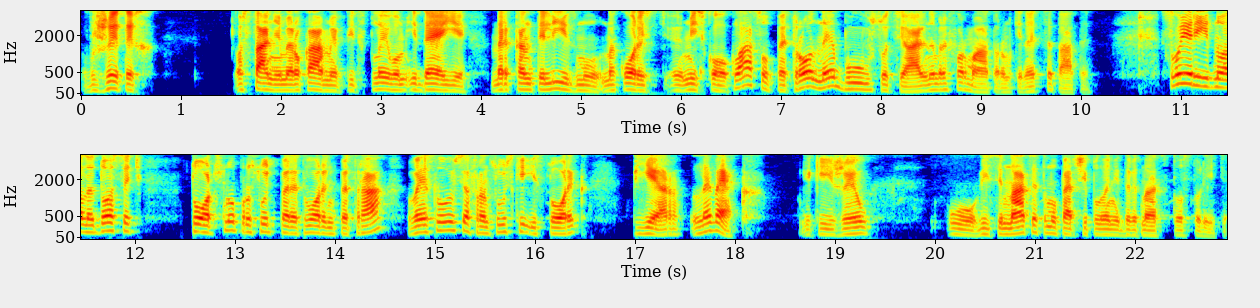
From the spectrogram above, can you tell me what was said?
вжитих останніми роками під впливом ідеї меркантилізму на користь е, міського класу, Петро не був соціальним реформатором. Кінець цитати. Своєрідно, але досить точно про суть перетворень Петра висловився французький історик П'єр Левек, який жив у 18-му, першій половині 19 століття.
